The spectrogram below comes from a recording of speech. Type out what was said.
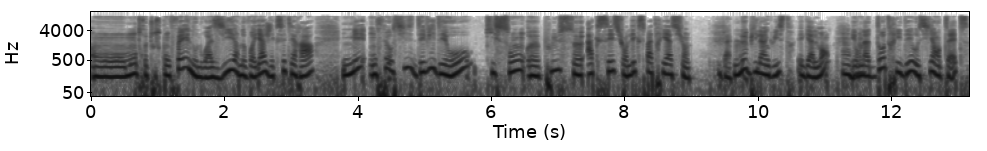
on montre tout ce qu'on fait, nos loisirs, nos voyages, etc. Mais on fait aussi des vidéos qui sont euh, plus euh, axées sur l'expatriation. Le bilinguiste également Mhm. et on a d'autres idées aussi en tête.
